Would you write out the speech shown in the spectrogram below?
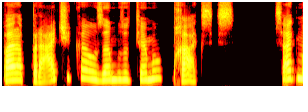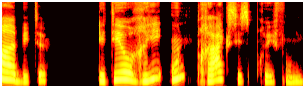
Para prática, usamos o termo Praxis. Sag mal bitte, die Theorie- und Praxisprüfung.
